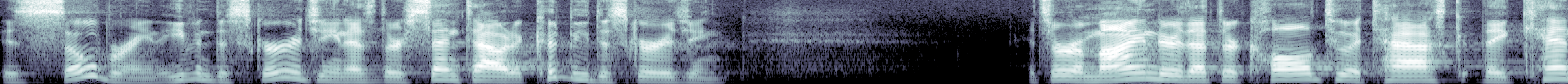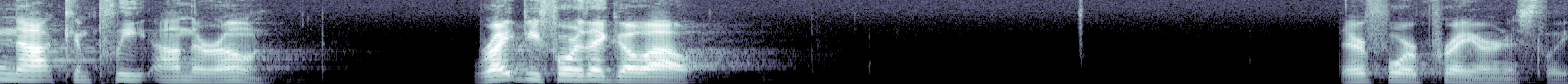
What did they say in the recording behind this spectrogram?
is sobering, even discouraging as they're sent out. It could be discouraging. It's a reminder that they're called to a task they cannot complete on their own right before they go out. Therefore, pray earnestly.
